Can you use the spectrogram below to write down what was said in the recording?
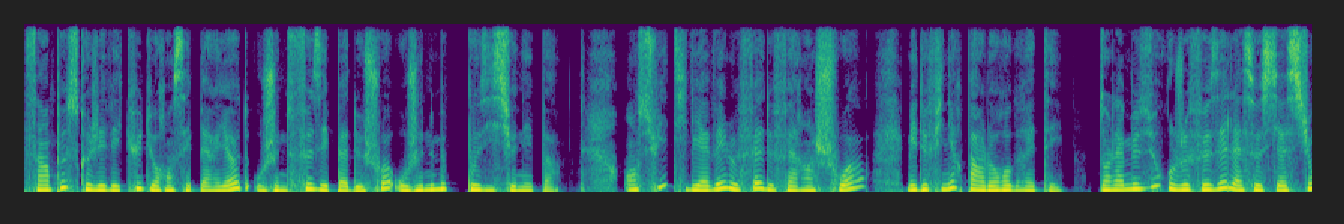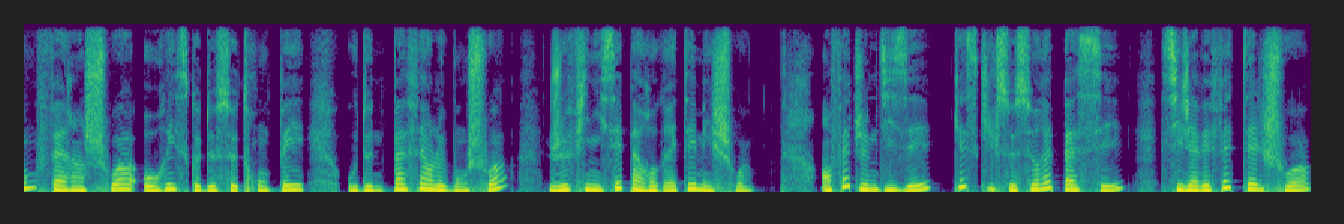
C'est un peu ce que j'ai vécu durant ces périodes où je ne faisais pas de choix, où je ne me positionnais pas. Ensuite, il y avait le fait de faire un choix, mais de finir par le regretter. Dans la mesure où je faisais l'association faire un choix au risque de se tromper ou de ne pas faire le bon choix, je finissais par regretter mes choix. En fait, je me disais, qu'est-ce qu'il se serait passé si j'avais fait tel choix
